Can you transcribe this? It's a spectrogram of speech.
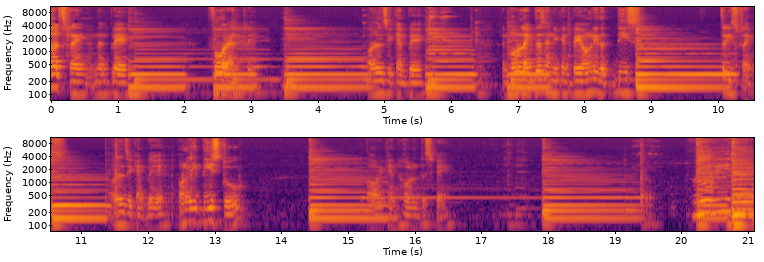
third string and then play 4 and 3 or else you can play can hold like this and you can play only the these three strings. Or else you can play only these two. Or you can hold this way. Then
